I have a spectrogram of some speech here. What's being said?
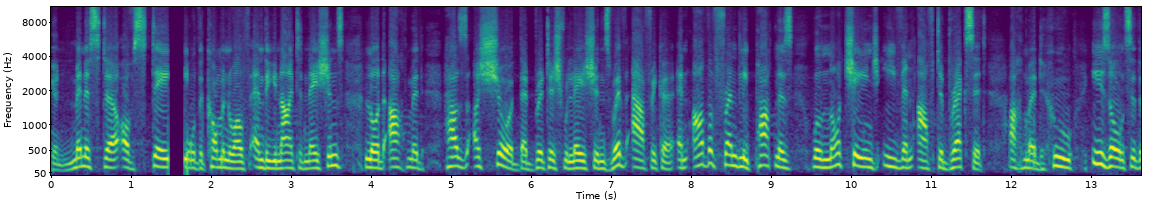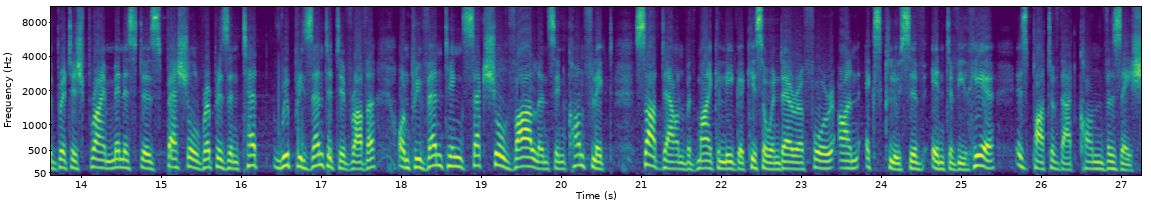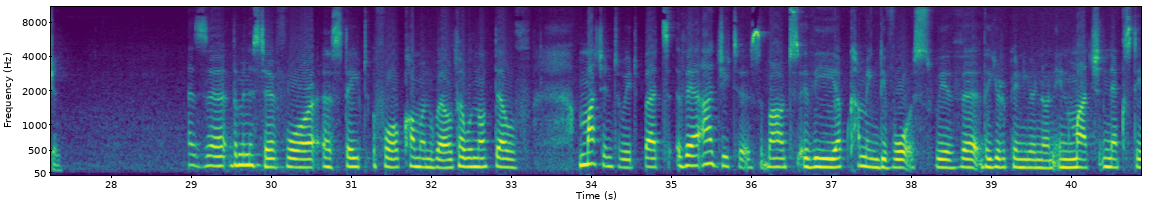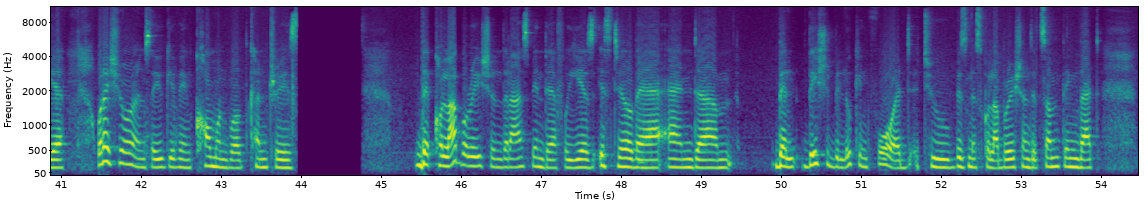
Minister of State for the Commonwealth and the United Nations, Lord Ahmad, has assured that British relations with Africa and other friendly partners will not change even after Brexit. Ahmad, who is also the British Prime Minister's special representative rather, on preventing sexual violence in conflict, sat down with my colleague Kisa Wandera for an exclusive interview. Here is part of that conversation. As uh, the Minister for uh, State for Commonwealth, I will not delve much into it, but there are jitters about the upcoming divorce with uh, the European Union in March next year. What assurance are you giving Commonwealth countries? The collaboration that has been there for years is still there, and um, they should be looking forward to business collaborations. It's something that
